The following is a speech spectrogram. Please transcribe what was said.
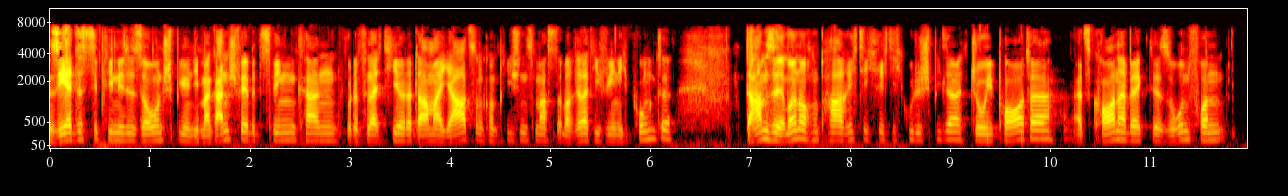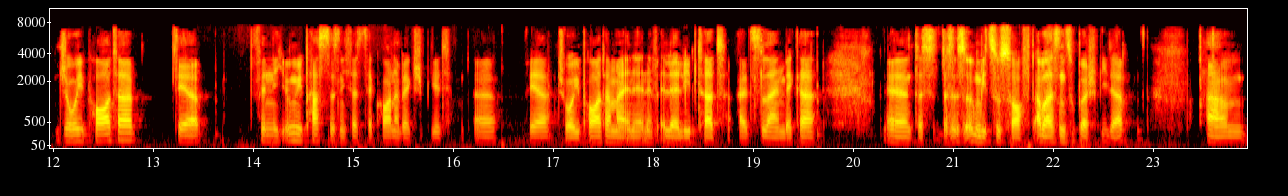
sehr disziplinierte Zone spielen, die man ganz schwer bezwingen kann, wo du vielleicht hier oder da mal Yards und Completions machst, aber relativ wenig Punkte. Da haben sie immer noch ein paar richtig, richtig gute Spieler. Joey Porter als Cornerback, der Sohn von Joey Porter, der finde ich, irgendwie passt es nicht, dass der Cornerback spielt. Äh, wer Joey Porter mal in der NFL erlebt hat als Linebacker, äh, das, das ist irgendwie zu soft, aber er ist ein super Spieler. Ähm,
